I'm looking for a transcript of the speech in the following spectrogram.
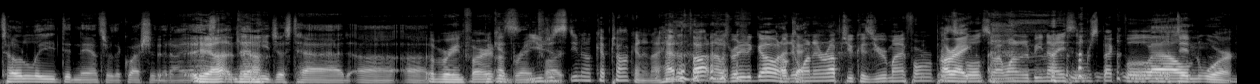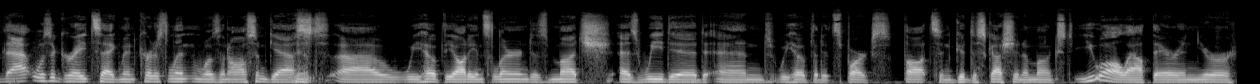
totally didn't answer the question that I asked. Yeah, and then no. he just had uh, uh, a brain fart. because brain you fart. just you know kept talking and I had a thought and I was ready to go and I didn't want to interrupt you because you're my former All right. principal, so I wanted to be nice and respectful. well, but it didn't work. That was a great segment. Curtis Linton was an awesome guest. Uh, we hope the audience learned as much as we did, and we hope that it sparks thoughts and good discussion amongst you all out there in your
